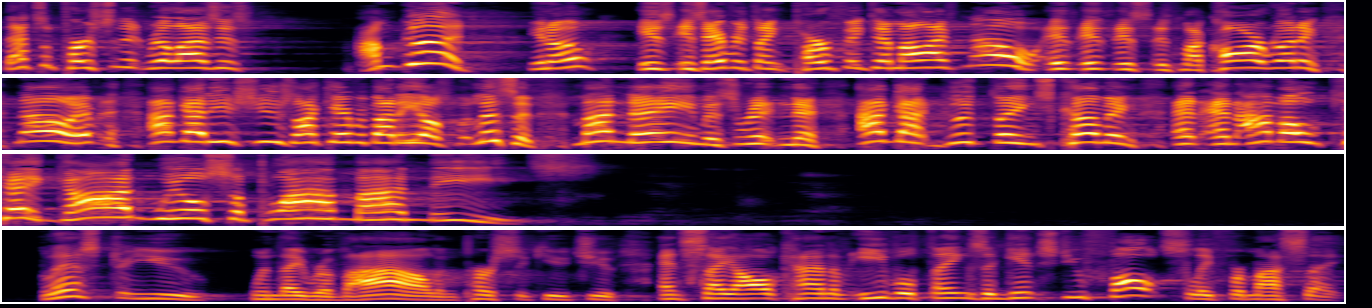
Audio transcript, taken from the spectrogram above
That's a person that realizes I'm good. You know, is, is everything perfect in my life? No. Is, is, is my car running? No. Every, I got issues like everybody else. But listen, my name is written there. I got good things coming and, and I'm okay. God will supply my needs. Blessed are you when they revile and persecute you and say all kind of evil things against you falsely for my sake.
